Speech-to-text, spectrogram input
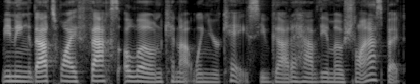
meaning that's why facts alone cannot win your case. You've got to have the emotional aspect.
